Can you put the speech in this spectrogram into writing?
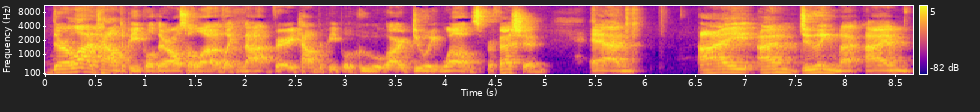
there are a lot of talented people there are also a lot of like not very talented people who are doing well in this profession. And i i'm doing my i'm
